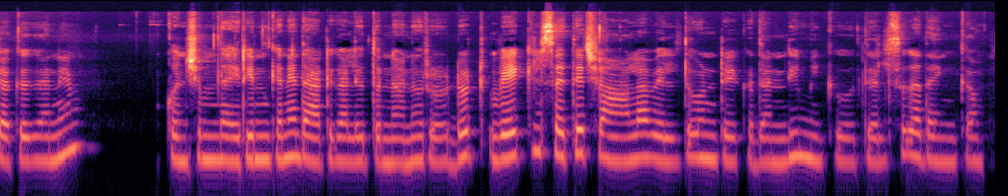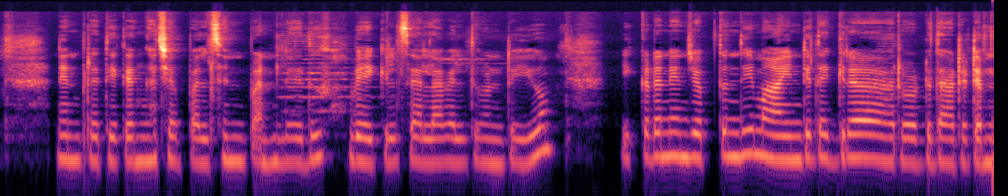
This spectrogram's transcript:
చక్కగానే కొంచెం ధైర్యంగానే దాటగలుగుతున్నాను. రోడ్డు వెహికల్స్ అయితే చాలా వెళ్తూ ఉంటాయి కదండి. మీకు తెలుసు కదా ఇంకా. నేను ప్రత్యేకంగా చెప్పాల్సిన పని లేదు. వెహికల్స్ ఎలా వెళ్తూ ఉంటాయో. ఇక్కడ నేను చెప్తుంది మా ఇంటి దగ్గర రోడ్డు దాటటం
